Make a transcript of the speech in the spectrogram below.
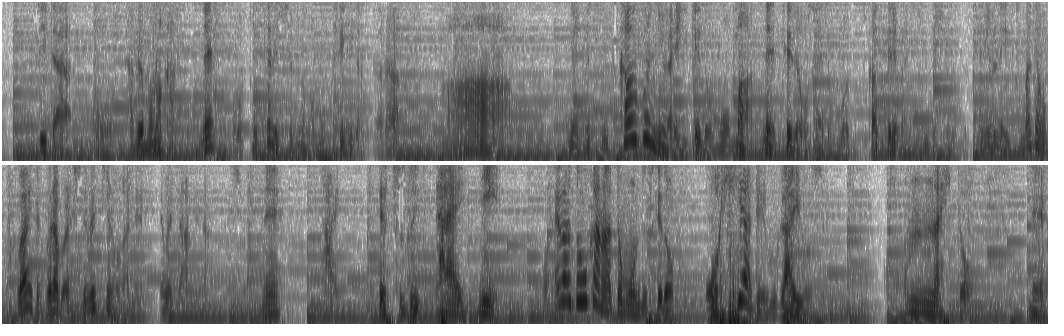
う、ついた、こう、食べ物かすをね、こう、取ったりするのが目的だったら、まあ、ね、別に使う分にはいいけども、まあね、手で押さえてこう、使ってればいいんでしょうけどそれをね、いつまでも加えてブラブラしてるっていうのがね、やっぱりダメなんでしょうね。はい。で、続いて第2位。これはどうかなと思うんですけど、お部屋でうがいをする。こんな人。ね、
